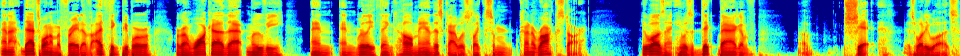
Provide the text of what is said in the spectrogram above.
And I, that's what I'm afraid of. I think people are, are going to walk out of that movie and and really think, "Oh man, this guy was like some kind of rock star." He wasn't. He was a dick bag of of shit is what he was.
